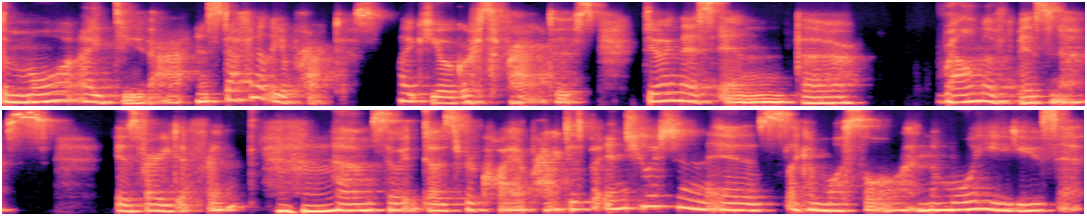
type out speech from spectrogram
the more I do that, and it's definitely a practice, like yoga is a practice, doing this in the realm of business is very different. Mm-hmm. Um, so it does require practice, but intuition is like a muscle. And the more you use it,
